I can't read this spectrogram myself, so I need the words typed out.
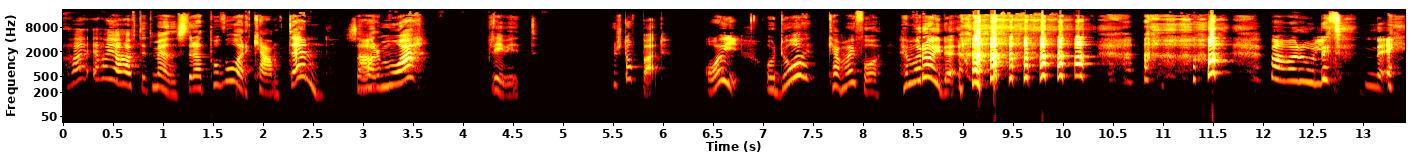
Har jag haft ett mönster att på vårkanten så Ja. har moi blivit förstoppad. Oj! Och då kan man ju få hemorrojder. Fan vad roligt! Nej!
